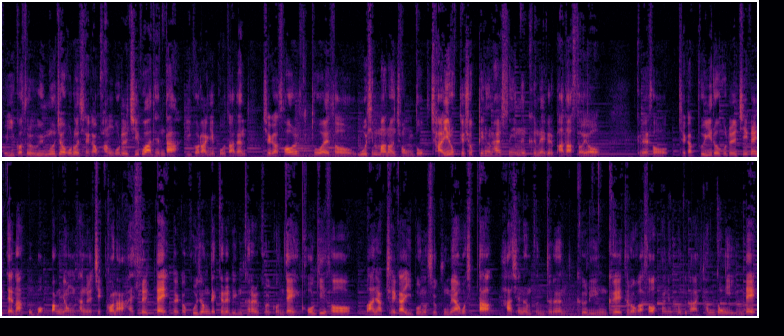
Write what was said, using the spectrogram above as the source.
뭐 이것을 의무적으로 제가 광고를 찍어야 된다 이거라기보다는 제가 서울 스토어에서 50만 원 정도 자유롭게 쇼핑을 할 수 있는 금액을 받았어요. 그래서 제가 브이로그를 찍을 때나 뭐 먹방 영상을 찍거나 했을 때 제가 고정 댓글에 링크를 걸 건데 거기서 만약 제가 입은 옷을 구매하고 싶다 하시는 분들은 그 링크에 들어가서 할인 코드가 현동이인데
